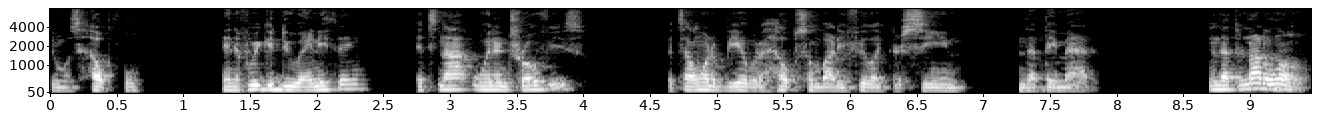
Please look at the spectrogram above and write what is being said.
and was helpful. And if we could do anything, it's not winning trophies. It's I want to be able to help somebody feel like they're seen and that they matter, and that they're not alone.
